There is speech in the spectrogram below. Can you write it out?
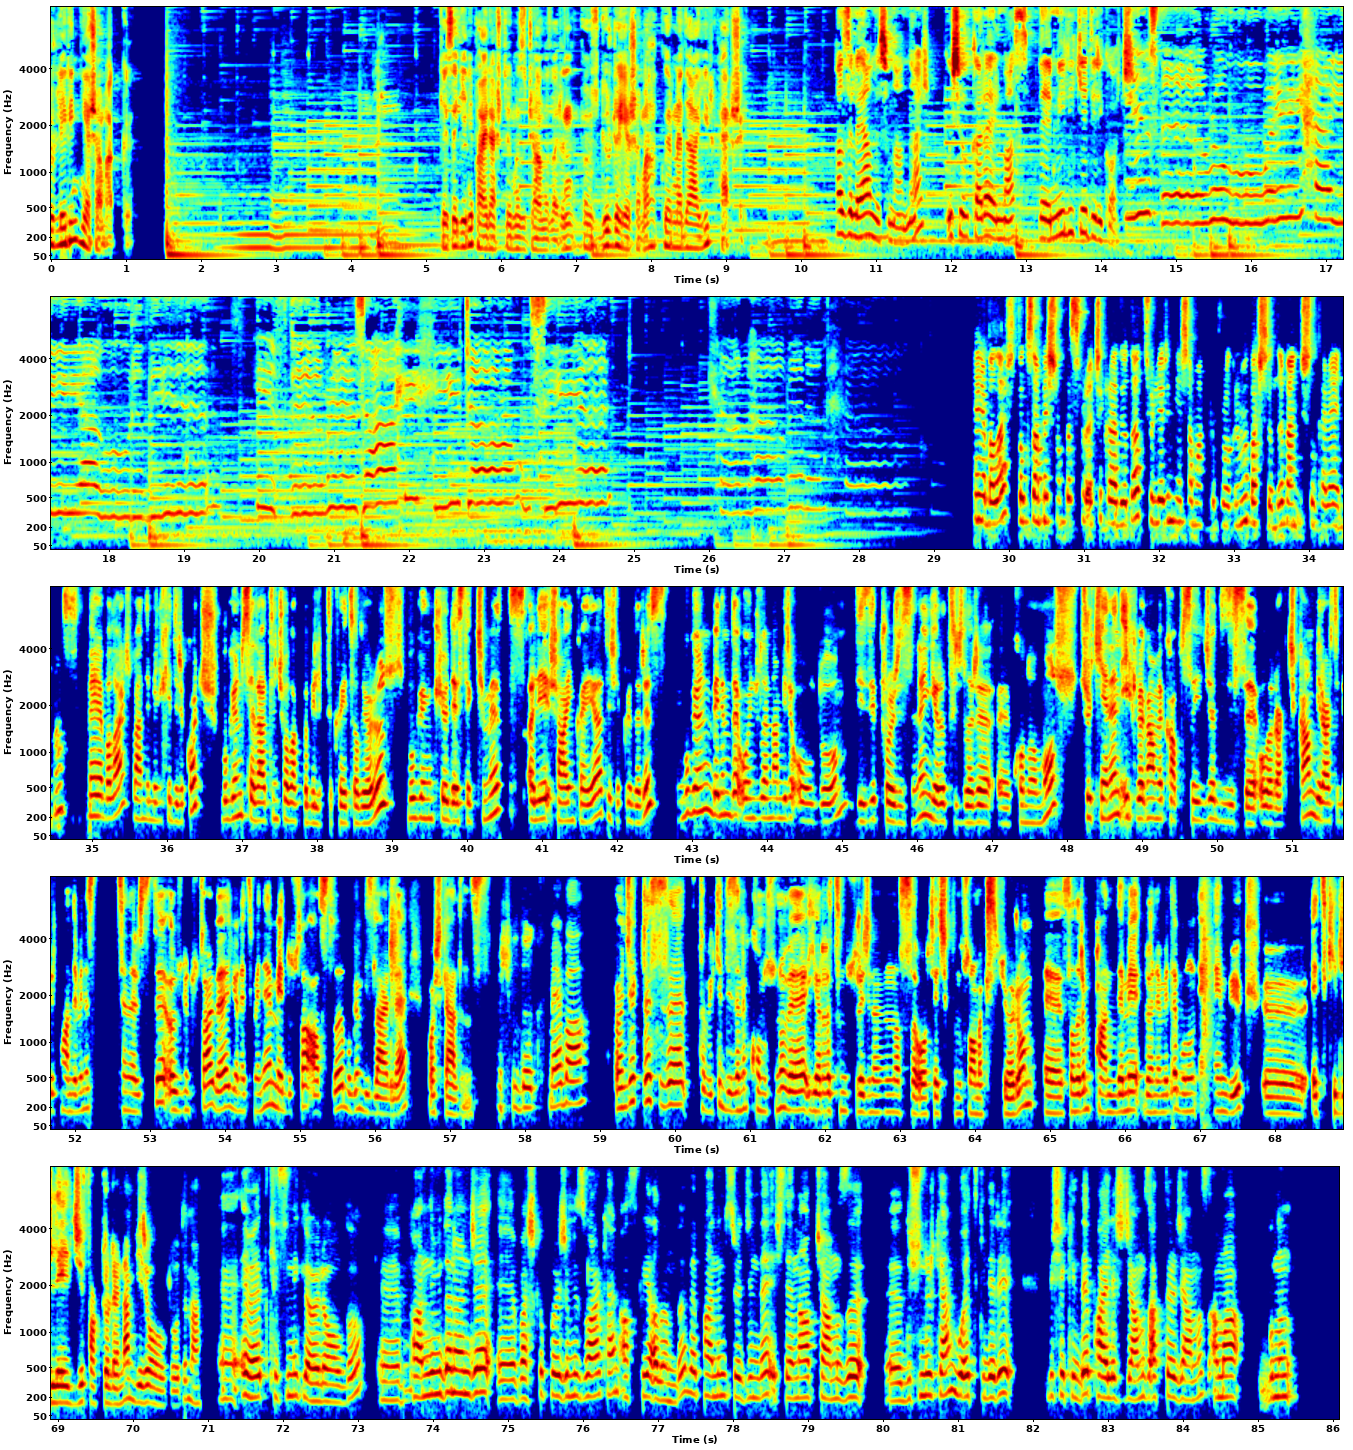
Türlerin Yaşam Hakkı Gezegeni paylaştığımız canlıların özgürce yaşama haklarına dair her şey. Hazırlayan ve sunanlar Işıl Karaelmaz ve Melike Dirikoç. Merhabalar, 95.0 Açık Radyo'da Türlerin Yaşam Hakkı programı başladı. Ben Işıl Karaelmaz. Merhabalar, ben de Melike Dirikoç. Bugün Selahattin Çolak'la birlikte kayıt alıyoruz. Bugünkü destekçimiz Ali Şahinkaya'ya teşekkür ederiz. Bugün benim de oyuncularından biri olduğum dizi projesinin yaratıcıları e, konuğumuz. Türkiye'nin ilk vegan ve kapsayıcı dizisi olarak çıkan Bir Artı Bir Pandeminin senaristi Özgün Tutar ve yönetmeni Medusa Aslı bugün bizlerle. Hoş geldiniz. Hoş bulduk. Merhaba. Öncelikle size tabii ki dizinin konusunu ve yaratım sürecinin nasıl ortaya çıktığını sormak istiyorum. Ee, sanırım pandemi dönemi de bunun en büyük e, etkileyici faktörlerinden biri oldu değil mi? Ee, evet, kesinlikle öyle oldu. Ee, pandemiden önce e, başka projemiz varken askıya alındı ve pandemi sürecinde işte ne yapacağımızı e, düşünürken bu etkileri bir şekilde paylaşacağımız, aktaracağımız ama bunun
